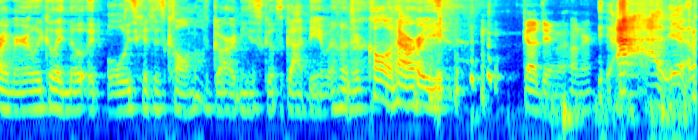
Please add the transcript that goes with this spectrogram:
primarily because I know it always catches Colin off guard, and he just goes, "God damn it, Hunter! Colin, how are you?" God damn it, Hunter. ah, yeah.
